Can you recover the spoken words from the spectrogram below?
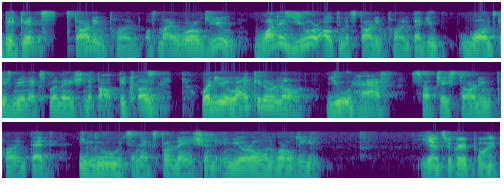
begin starting point of my worldview. What is your ultimate starting point that you won't give me an explanation about? Because whether you like it or not you have such a starting point that eludes an explanation in your own worldview yeah, it's a great point.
